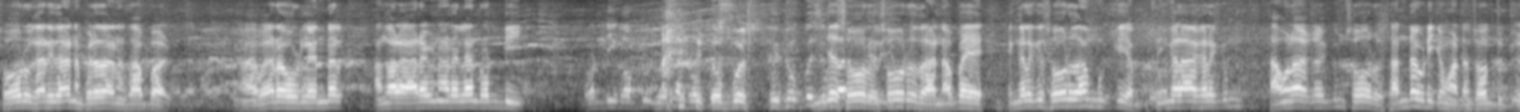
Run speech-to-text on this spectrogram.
சோறு கறி தான் பிரதான சாப்பாடு. வேற ஊரில் என்றால் அங்கால அரவிநாடெல்லாம் ரொட்டி. சோறு சோறு தான் அப்போ எங்களுக்கு சோறு தான் முக்கியம் சிங்களாக்களுக்கும் தமிழாக்களுக்கும் சோறு சண்டை பிடிக்க மாட்டேன் சோத்துக்கு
